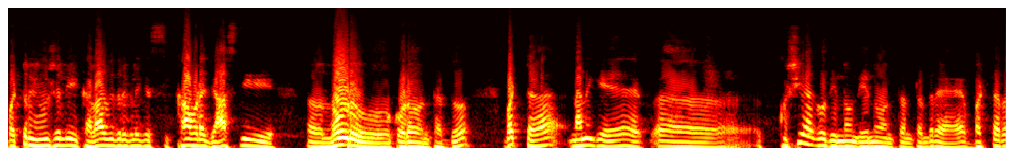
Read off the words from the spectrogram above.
ಭಟ್ರು ಯೂಶಲಿ ಕಲಾವಿದರುಗಳಿಗೆ ಸಿಕ್ಕಾಪಟ್ಟೆ ಜಾಸ್ತಿ ಲೋಡು ಕೊಡೋವಂಥದ್ದು. ಬಟ್ ನನಗೆ ಖುಷಿ ಆಗೋದು ಇನ್ನೊಂದು ಏನು ಅಂತಂತಂದರೆ ಭಟ್ಟರ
